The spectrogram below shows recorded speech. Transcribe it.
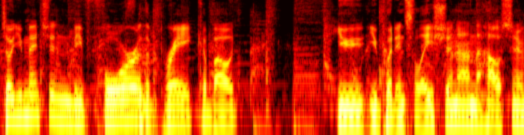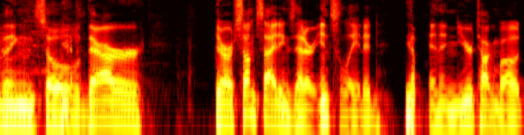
So you mentioned before the break about you you put insulation on the house and everything. So there are there are some sidings that are insulated. Yep. And then you're talking about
